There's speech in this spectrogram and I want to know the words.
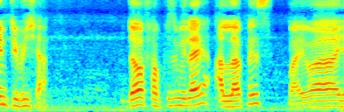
entry visa যাও সব কিছু মিলায় আল্লাহ হাফেজ। Bye bye.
